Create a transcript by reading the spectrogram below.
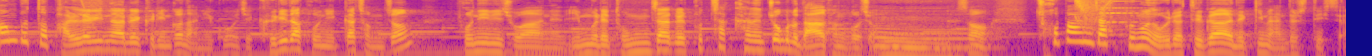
처음부터 발레리나를 그린 건 아니고 이제 그리다 보니까 점점 본인이 좋아하는 인물의 동작을 포착하는 쪽으로 나아간 거죠. 음. 그래서 초반 작품은 오히려 드가 느낌이 안 들 수도 있어요.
